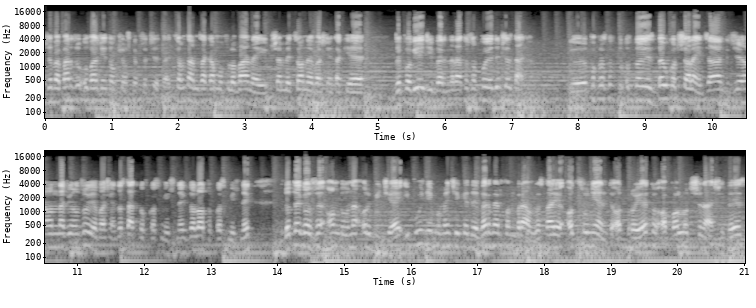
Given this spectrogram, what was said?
trzeba bardzo uważnie tą książkę przeczytać. Są tam zakamuflowane i przemycone właśnie takie wypowiedzi Wernera, to są pojedyncze zdania. E, po prostu to, to jest bełkot szaleńca, gdzie on nawiązuje właśnie do statków kosmicznych, do lotów kosmicznych, do tego, że on był na orbicie i później w momencie, kiedy Werner von Braun zostaje odsunięty od projektu Apollo 13, to jest,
